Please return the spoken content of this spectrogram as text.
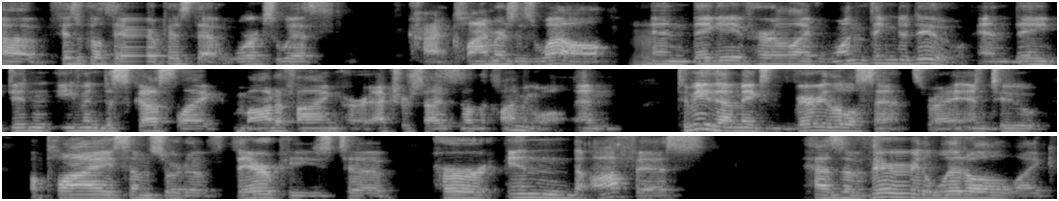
a physical therapist that works with climbers as well mm-hmm. and they gave her like one thing to do and they didn't even discuss like modifying her exercises on the climbing wall and to me that makes very little sense right and to apply some sort of therapies to her in the office has a very little like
